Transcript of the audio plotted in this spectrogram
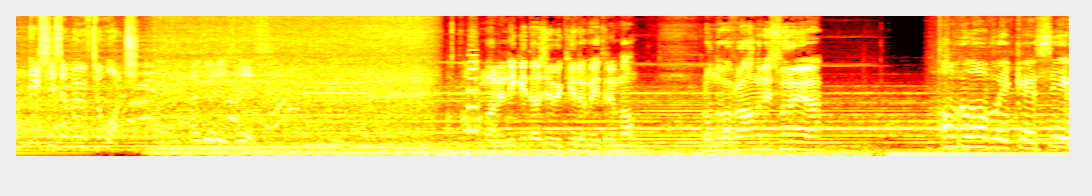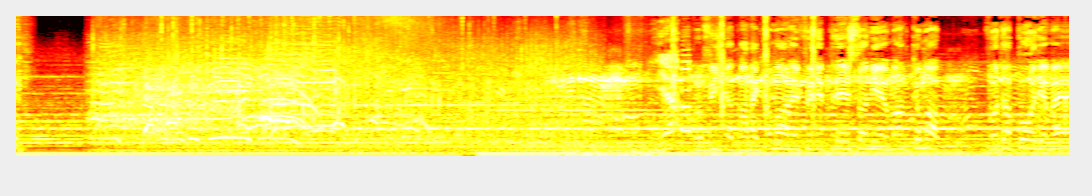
And this is a move to watch. How good is this? Man, Nikita 7 kilometer, man. Ronde van Vlaanderen is voor u, hè. Ongelooflijk, uh, zeer. Ja, proficiat, man. Kom aan, Filip, er staat hier, man. Kom op. Voor dat podium, hè.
